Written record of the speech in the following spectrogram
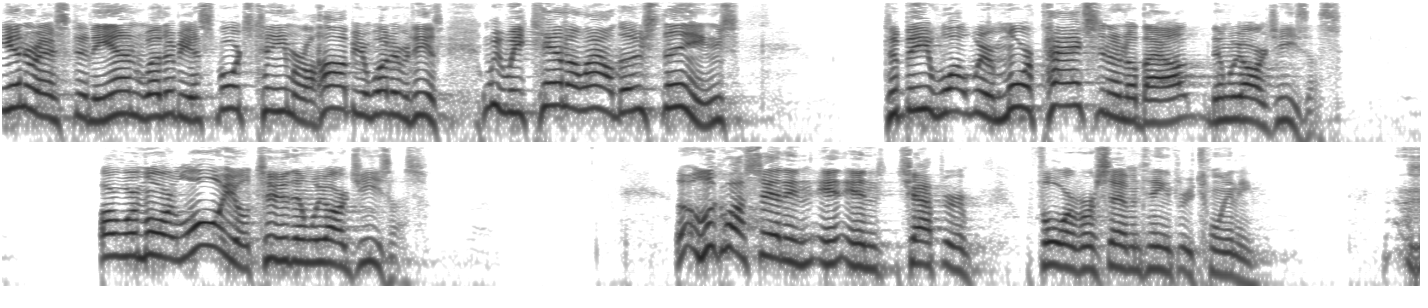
interested in, whether it be a sports team or a hobby or whatever it is, we, we can't allow those things to be what we're more passionate about than we are Jesus. Or we're more loyal to than we are Jesus. Look what I said in, in, in chapter 4, verse 17 through 20.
